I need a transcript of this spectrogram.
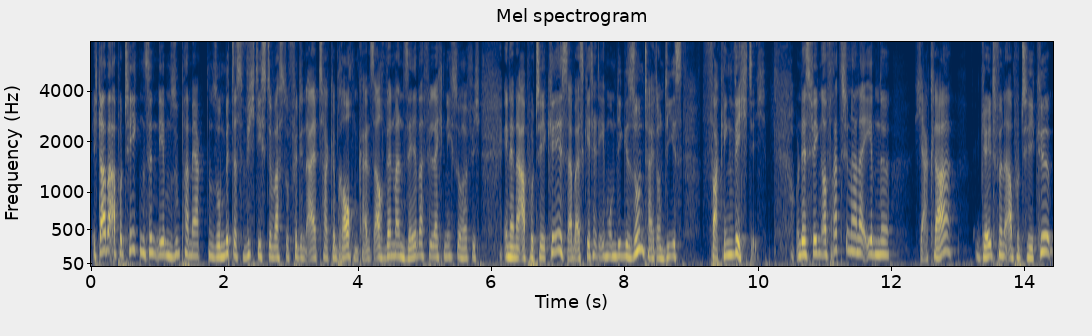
ich glaube, Apotheken sind neben Supermärkten somit das Wichtigste, was du für den Alltag gebrauchen kannst, auch wenn man selber vielleicht nicht so häufig in einer Apotheke ist, aber es geht halt eben um die Gesundheit und die ist fucking wichtig. Und deswegen auf rationaler Ebene, ja klar, Geld für eine Apotheke,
